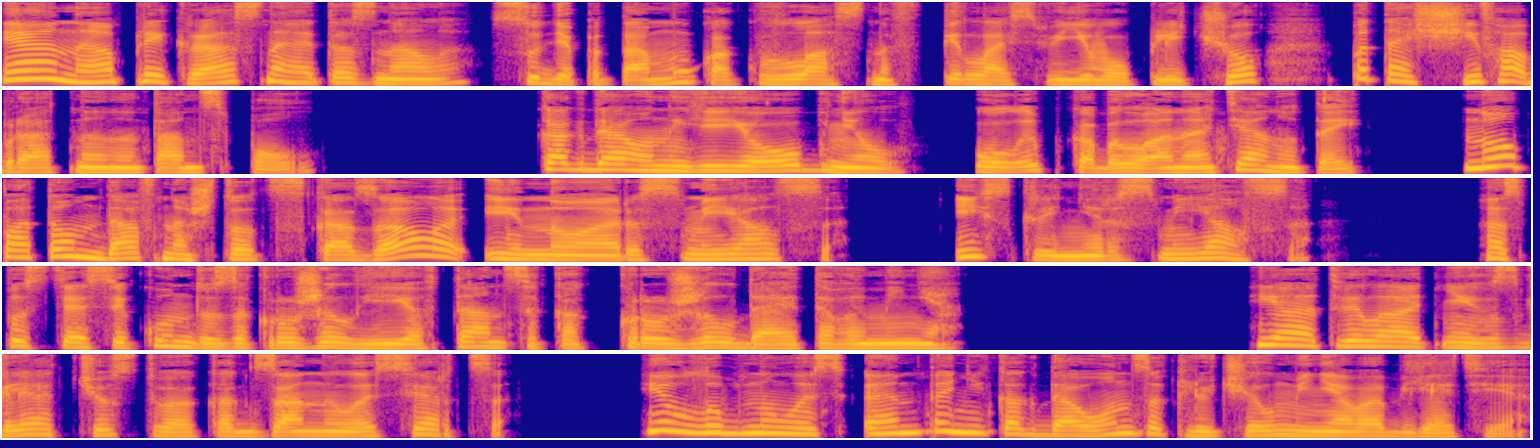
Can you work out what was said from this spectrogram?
И она прекрасно это знала, судя по тому, как властно впилась в его плечо, потащив обратно на танцпол. Когда он ее обнял, улыбка была натянутой, но потом Дафна что-то сказала, и Ноа рассмеялся. Искренне рассмеялся. А спустя секунду закружил ее в танце, как кружил до этого меня. Я отвела от них взгляд, чувствуя, как заныло сердце, и улыбнулась Энтони, когда он заключил меня в объятия.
